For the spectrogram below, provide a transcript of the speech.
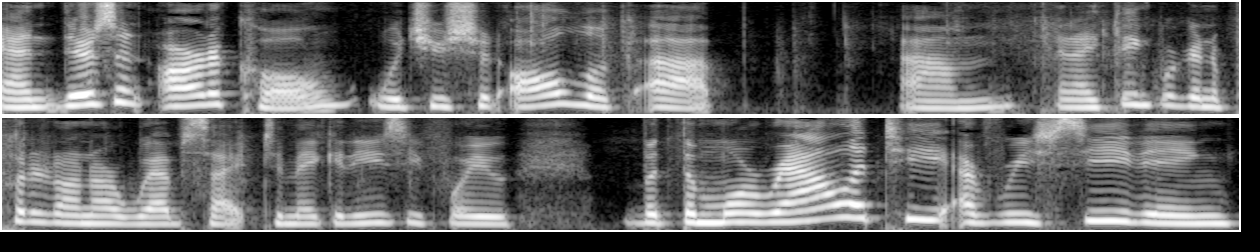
And there's an article which you should all look up. Um, and I think we're going to put it on our website to make it easy for you. But the morality of receiving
